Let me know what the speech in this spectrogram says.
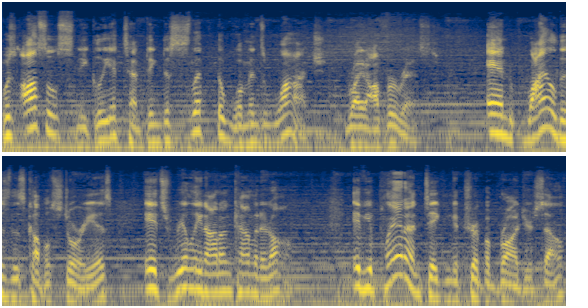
was also sneakily attempting to slip the woman's watch right off her wrist. And wild as this couple's story is, it's really not uncommon at all. If you plan on taking a trip abroad yourself,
